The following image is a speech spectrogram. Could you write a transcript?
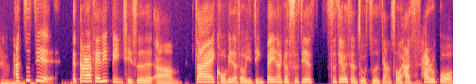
嗯、他自己，呃，当然菲律宾其实，嗯，在 COVID 的时候已经被那个世界世界卫生组织讲说他，他他如果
